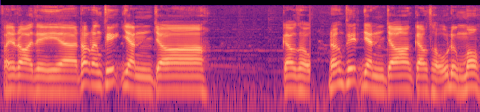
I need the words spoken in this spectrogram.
vậy rồi thì à, rất đáng tiếc dành cho cao thủ rất đáng tiếc dành cho cao thủ đường môn.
